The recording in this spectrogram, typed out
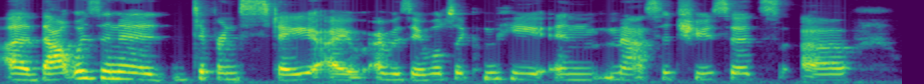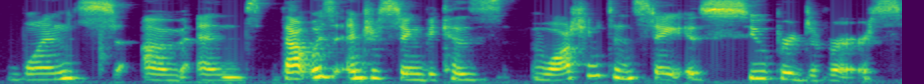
uh, that was in a different state. I, I was able to compete in Massachusetts, uh, once, um, and that was interesting because Washington State is super diverse,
